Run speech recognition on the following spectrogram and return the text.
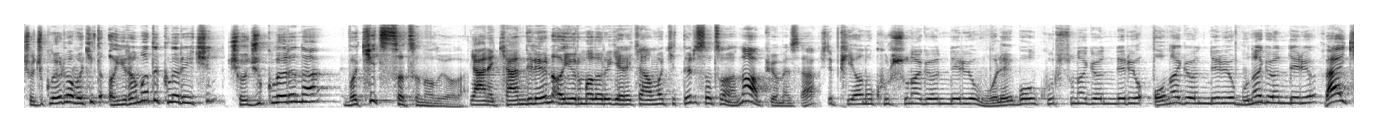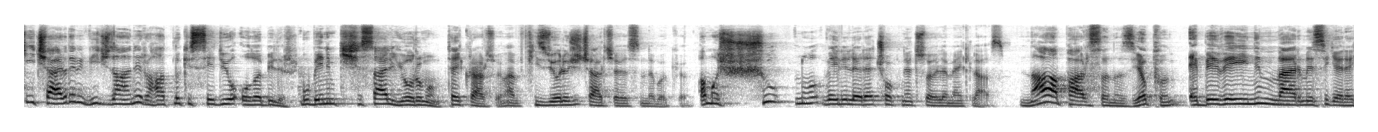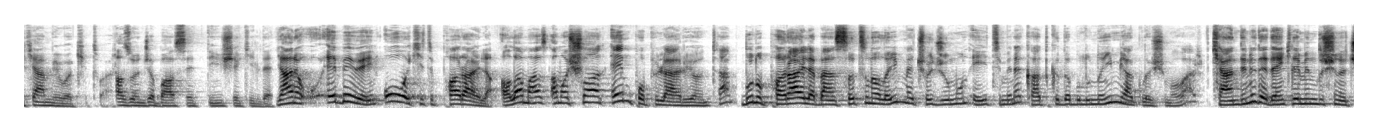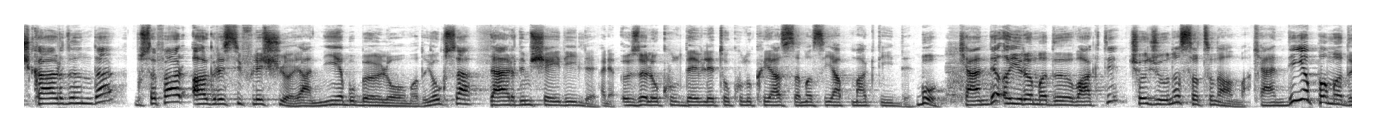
Çocuklarına vakit ayıramadıkları için çocuklarına vakit satın alıyorlar. Yani kendilerini ayırmaları gereken vakitleri satın alıyor. Ne yapıyor mesela? İşte piyano kursuna gönderiyor, voleybol kursuna gönderiyor, ona gönderiyor, buna gönderiyor. Belki içeride bir vicdani rahatlık hissediyor olabilir. Bu benim kişisel yorumum. Tekrar söylüyorum. Yani fizyoloji çerçevesinde bakıyorum. Ama şunu velilere çok net söylemek lazım. Ne yaparsanız yapın ebeveynin vermesi gereken bir vakit var. Az önce bahsettiğin şekilde. Yani o ebeveyn o vakiti parayla alamaz ama şu an en popüler yöntem bunu parayla ben satın alayım ve çocuğumun eğitimine katkıda bulunayım yaklaşımı var. Kendini de denklemin dışına çıkardığında bu sefer agresifleşiyor. Yani niye bu böyle olmadı? Yoksa derdim şey değildi. Hani özel okul devlet okulu kıyaslaması yapmak değildi. Bu kendi ayıramadığı vakti çocuğuna satın alma. Kendi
